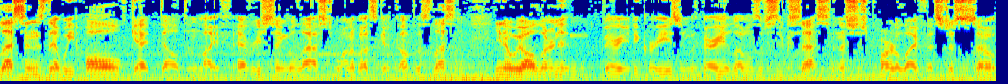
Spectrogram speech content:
lessons that we all get dealt in life. Every single last one of us get dealt this lesson. You know, we all learn it in varying degrees and with varying levels of success, and that's just part of life. That's just so.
